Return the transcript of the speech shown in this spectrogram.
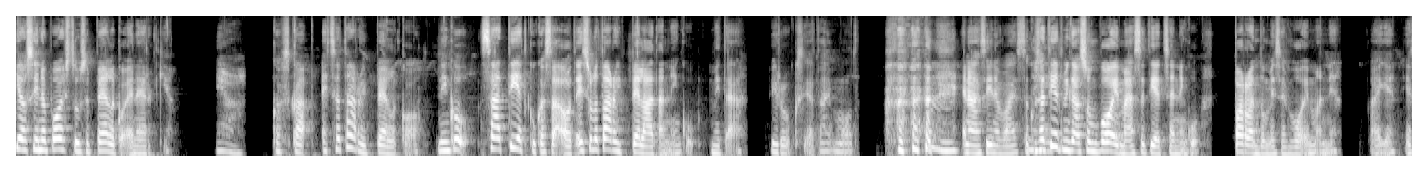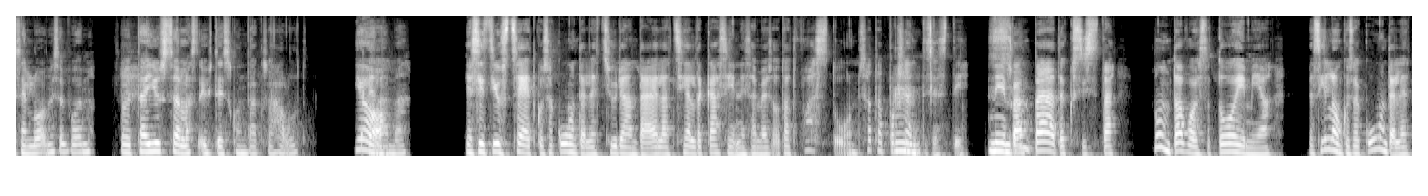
Joo, siinä poistuu se pelkoenergia. Joo. Koska et sä tarvit pelkoa. Niin kuin sä tiedät, kuka sä oot. Ei sulla tarvitse pelätä niin kuin mitään viruksia tai muuta. Enää siinä vaiheessa. Kun sä Niin. tiedät, mikä on sun voima ja sä tiedät sen niin kuin parantumisen voiman ja kaiken. Ja sen luomisen voima. Sä voit tehdä just sellaista yhteiskuntaa, kun sä haluat Joo. elämään. Ja sitten just se, että kun sä kuuntelet sydäntä ja elät sieltä käsin, niin sä myös otat vastuun sataprosenttisesti Mm. Niinpä. sun päätöksistä, sun tavoista toimia. Ja silloin kun sä kuuntelet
